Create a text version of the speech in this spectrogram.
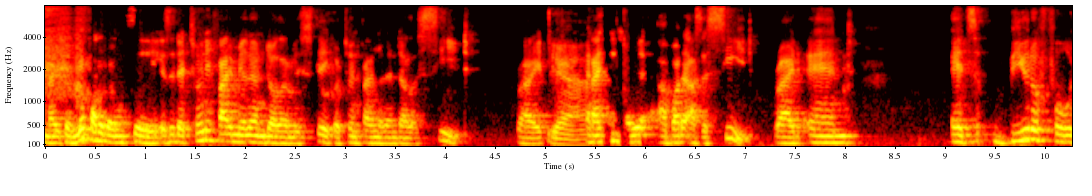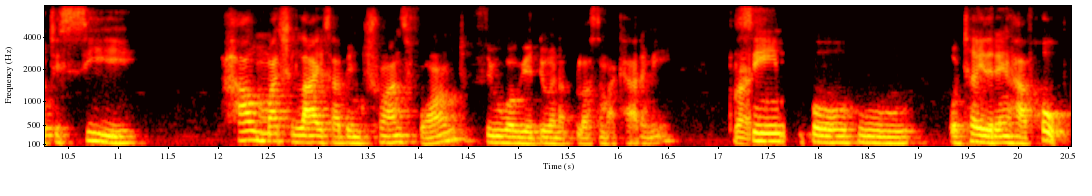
Now you can look at it and say, is it a $25 million mistake or $25 million seed, right? Yeah. And I think about it as a seed, right? And it's beautiful to see how much lives have been transformed through what we're doing at Blossom Academy. Right. Seeing people who will tell you they didn't have hope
